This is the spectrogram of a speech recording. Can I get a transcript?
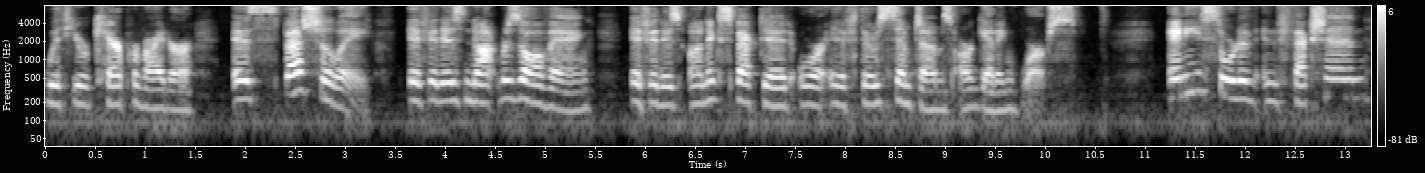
with your care provider, especially if it is not resolving, if it is unexpected, or if those symptoms are getting worse any sort of infection,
